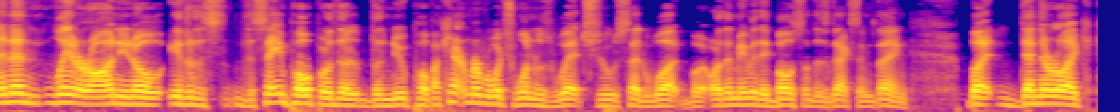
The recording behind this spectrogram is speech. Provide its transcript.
And then later on you know either the, the same pope or the, the new pope i can't remember which one was which who said what but or then maybe they both said the exact same thing. But then they were like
